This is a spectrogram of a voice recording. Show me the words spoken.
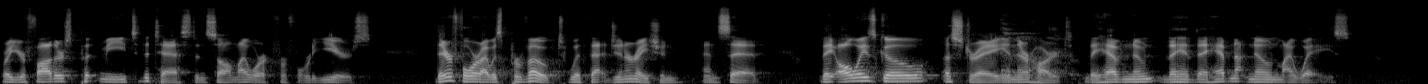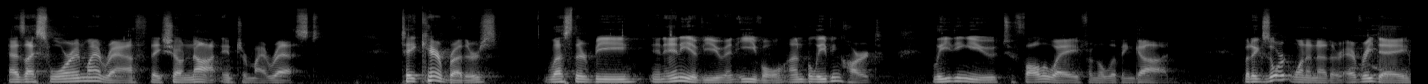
where your fathers put me to the test and saw my work for forty years. Therefore I was provoked with that generation and said, They always go astray in their heart. They have, known, they, they have not known my ways. As I swore in my wrath, they shall not enter my rest. Take care, brothers, lest there be in any of you an evil, unbelieving heart, leading you to fall away from the living God. But exhort one another every day,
